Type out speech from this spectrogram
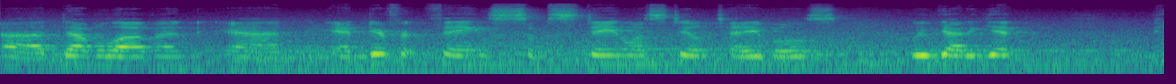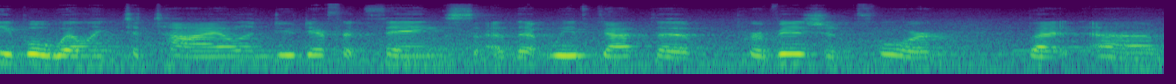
uh, double oven and, and different things, some stainless steel tables. We've got to get people willing to tile and do different things uh, that we've got the provision for, but um,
